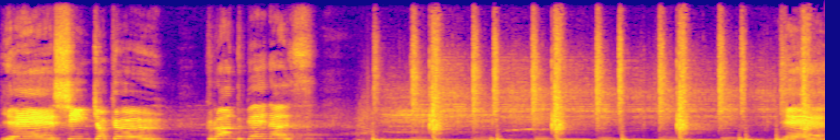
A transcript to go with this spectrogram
イエーイ新曲グランドゲイナーズ イエ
